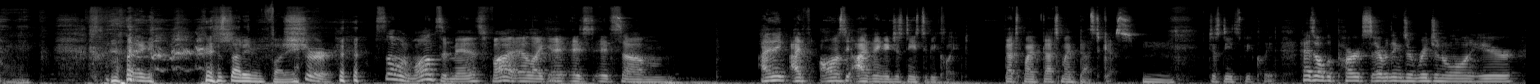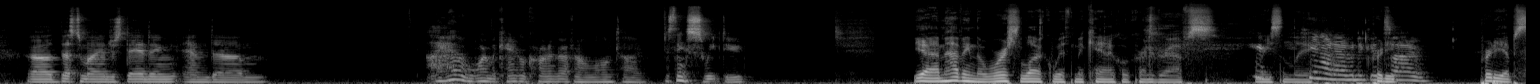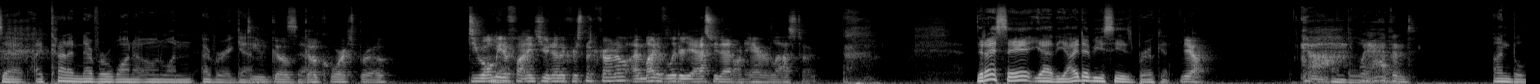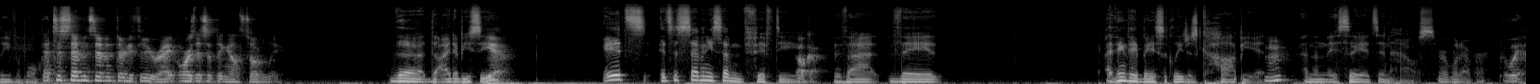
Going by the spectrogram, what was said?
like it's not even funny. sure, someone wants it, man. It's fine. Like it, it's it's um, I think I honestly I think it just needs to be cleaned. That's my that's my best guess. Just needs to be cleaned. Has all the parts. Everything's original on here. Uh, best of my understanding, and um, I haven't worn a mechanical chronograph in a long time. This thing's sweet, dude. Yeah, I'm having the worst luck with mechanical chronographs recently. You're not having a good Pretty- time. Pretty upset. I kind of never want to own one ever again. Dude, go so- go quartz, bro. Do you want me to find you another Christmas chrono? I might have literally asked you that on air last time. Did I say it? Yeah, the IWC is broken. Yeah. God, what happened? Unbelievable. That's a seven seven thirty three, right? Or is that something else totally? The the IWC. Yeah. It's it's a 7750 Okay. that they I think they basically just copy it Mhm. and then they say it's in house or whatever. Oh yeah.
